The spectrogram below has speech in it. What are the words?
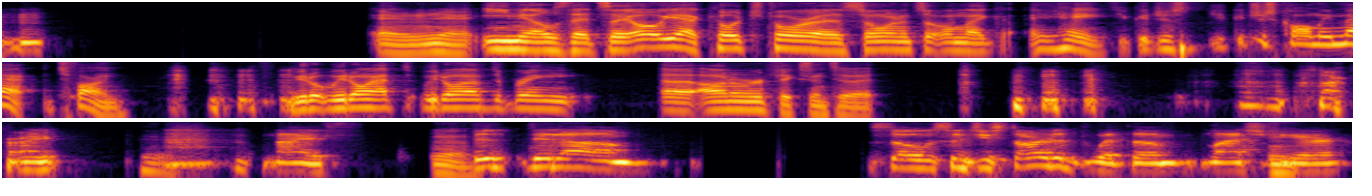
Mm-hmm. And you know, emails that say, "Oh yeah, Coach Torres," so on and so. I'm like, hey, "Hey, you could just you could just call me Matt. It's fine. we don't we don't have to we don't have to bring uh, honorifics into it. All right. Yeah. Nice. Yeah. Did did um so since you started with them last mm. year,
